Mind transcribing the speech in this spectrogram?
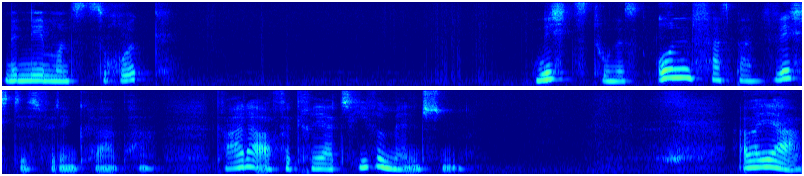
Wir nehmen uns zurück. Nichts tun ist unfassbar wichtig für den Körper, gerade auch für kreative Menschen. Aber ja,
